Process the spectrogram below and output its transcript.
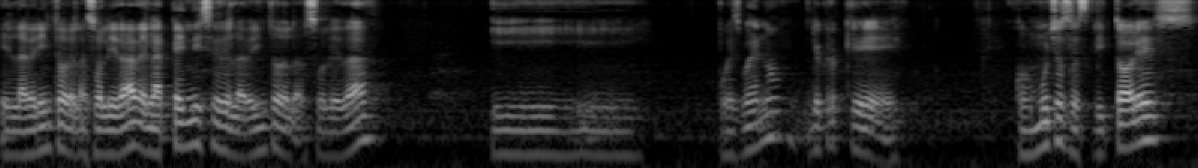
El laberinto de la soledad, el apéndice del laberinto de la soledad. Y pues bueno, yo creo que como muchos escritores,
